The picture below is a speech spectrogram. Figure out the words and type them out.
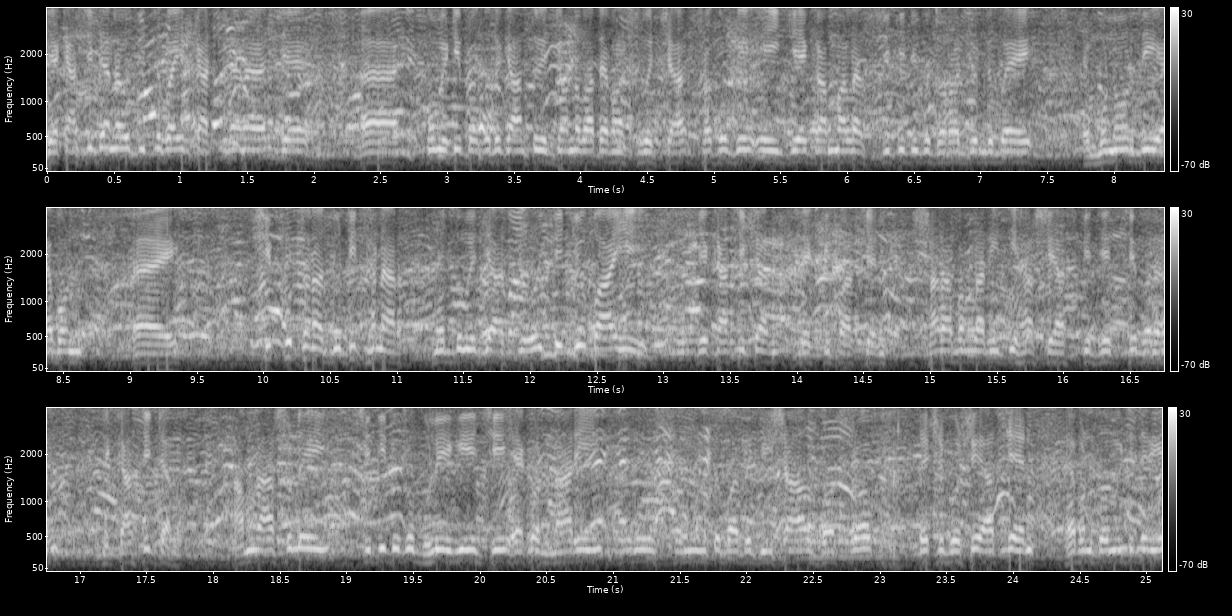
যে কাশিডানা ঐতিহ্যবাহী কাশিডানার যে কমিটি কমিটির পক্ষ থেকে আন্তরিক ধন্যবাদ এবং শুভেচ্ছা। সকলকে এই যে গ্রামমালার স্বীকৃতিকে ধরার জন্য মনোরদি এবং শিবপুর থানার দুটি থানার মাধ্যমে যে আজকে ঐতিহ্যবাহী যে কাশিটান দেখতে পাচ্ছেন, সারা বাংলার ইতিহাসে আজকে যেতে পারেন যে কাশিটান। আমরা আসলে এই স্মৃতিটুকু ভুলে গিয়েছি, এখন নারী, পুরুষ, সম্মিলিতভাবে বিশাল দর্শক দেশে বসে আছেন এবং কমিটি থেকে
